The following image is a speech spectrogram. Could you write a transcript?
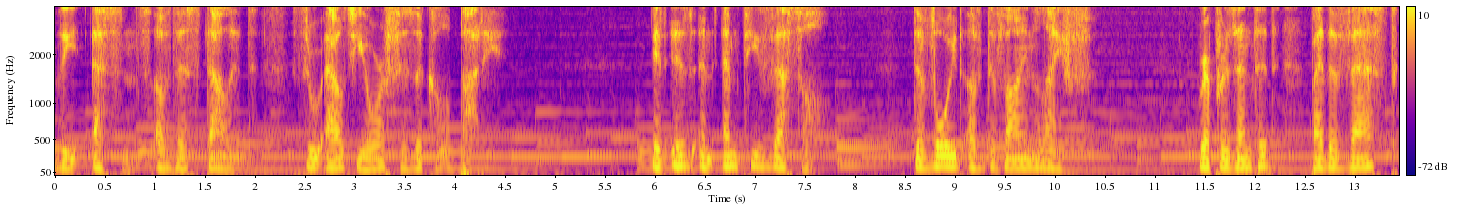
the essence of this Daled throughout your physical body. It is an empty vessel, devoid of divine life, represented by the vast,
